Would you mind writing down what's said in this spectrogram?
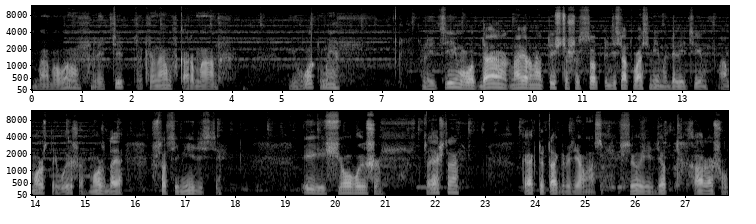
Бабло летит к нам в карман. И вот мы летим, вот, да, наверное, 1658 мы долетим, а может и выше, может до 670 и еще выше. Так что как-то так, друзья, у нас все идет хорошо.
